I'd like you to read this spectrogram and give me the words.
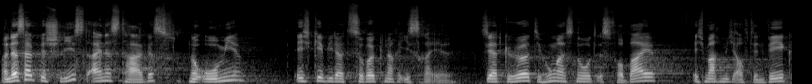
Und deshalb beschließt eines Tages Naomi, ich gehe wieder zurück nach Israel. Sie hat gehört, die Hungersnot ist vorbei, ich mache mich auf den Weg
